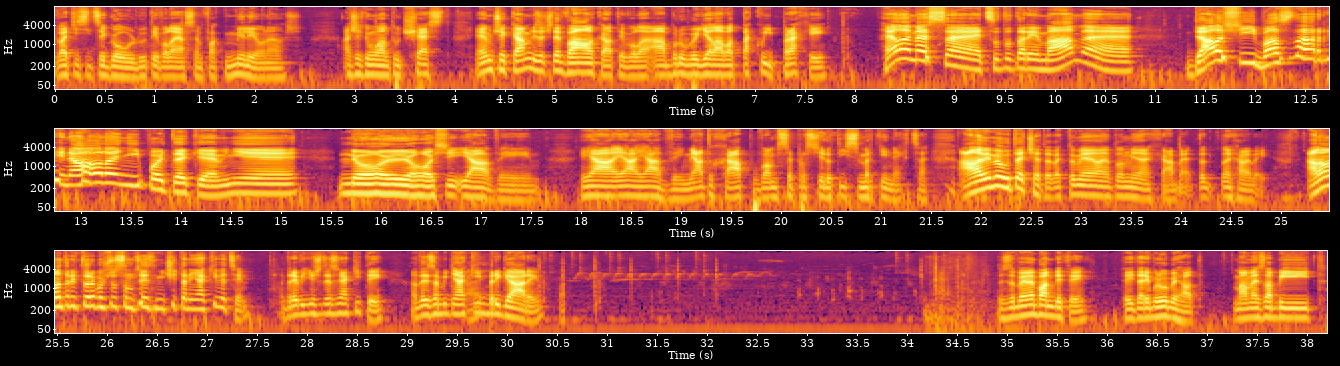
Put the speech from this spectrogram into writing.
2000 goldu, ty vole, já jsem fakt milionář. Až k tomu mám tu čest. Já jen čekám, když začne válka, ty vole, a budu vydělávat takový prachy. Heleme se, co to tady máme? Další bastardy na holení, pojďte ke mně. No jo, hoši, já vím. Já, já, já vím, já to chápu, vám se prostě do té smrti nechce. Ale vy mi utečete, tak to mě, to mě nechápe, to, to necháme být. Ale on tady v to možná samozřejmě zničit tady nějaký věci. A tady vidím, že tady jsou nějaký ty. A tady zabít nějaký brigády. Teď zabijeme bandity. Tady tady budou běhat. Máme zabít...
